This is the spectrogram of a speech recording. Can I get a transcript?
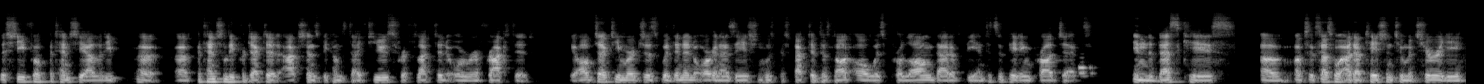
the sheaf of potentiality, uh, uh, potentially projected actions becomes diffuse, reflected, or refracted. The object emerges within an organization whose perspective does not always prolong that of the anticipating project. In the best case of, of successful adaptation to maturity,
